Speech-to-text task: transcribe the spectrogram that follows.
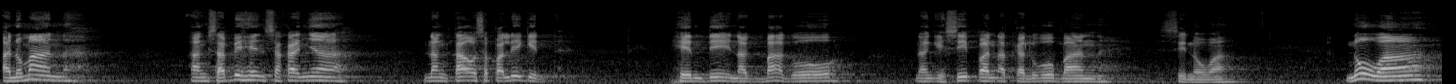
Ano man ang sabihin sa kanya ng tao sa paligid, hindi nagbago ng isipan at kalooban si Noah. Noah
